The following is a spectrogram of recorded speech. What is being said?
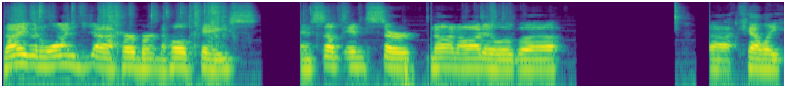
Not even one uh, Herbert in the whole case and some insert non-auto of uh, uh, Kelly.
